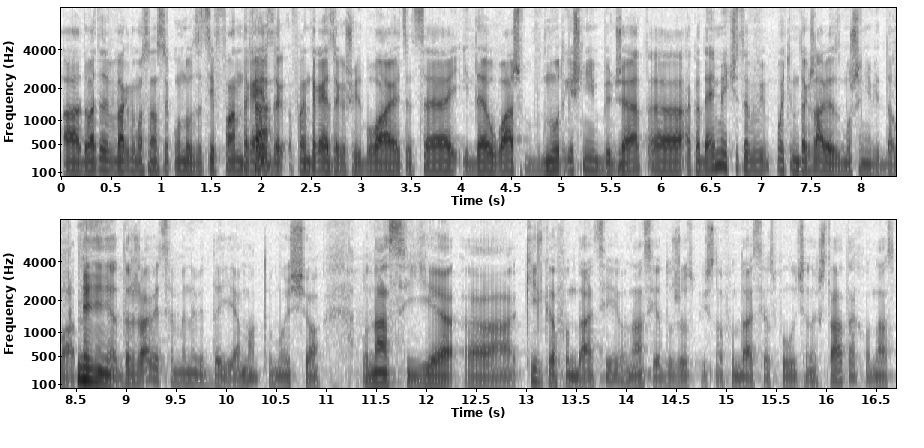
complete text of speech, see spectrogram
а, давайте вернемося на секунду. За ці фандрейзери, фандрейзери, що відбуваються, це йде у ваш внутрішній бюджет е, академії, чи це ви потім державі змушені віддавати? Ні, ні, ні, державі це ми не віддаємо, тому що у нас є е, кілька фундацій. У нас є дуже успішна фундація в Сполучених Штатах. У нас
